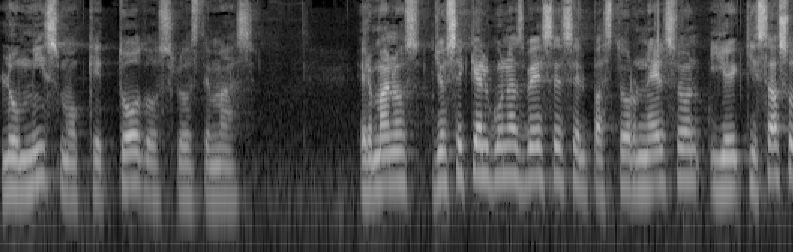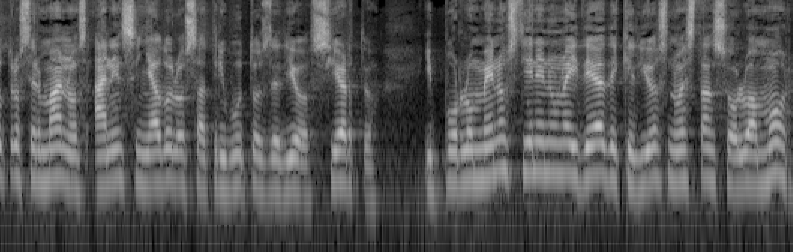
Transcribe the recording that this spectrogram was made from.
lo mismo que todos los demás. Hermanos, yo sé que algunas veces el pastor Nelson y quizás otros hermanos han enseñado los atributos de Dios, ¿cierto? Y por lo menos tienen una idea de que Dios no es tan solo amor,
